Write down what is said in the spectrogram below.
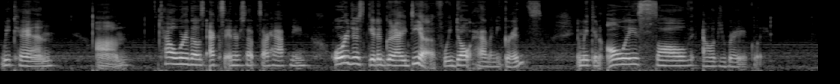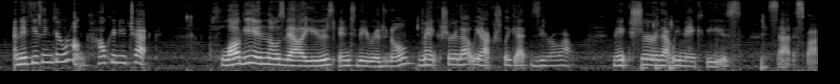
we can um, tell where those x-intercepts are happening, or just get a good idea if we don't have any grids. And we can always solve algebraically. And if you think you're wrong, how can you check? Plug in those values into the original. Make sure that we actually get 0 out. Make sure that we make these satisfy.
